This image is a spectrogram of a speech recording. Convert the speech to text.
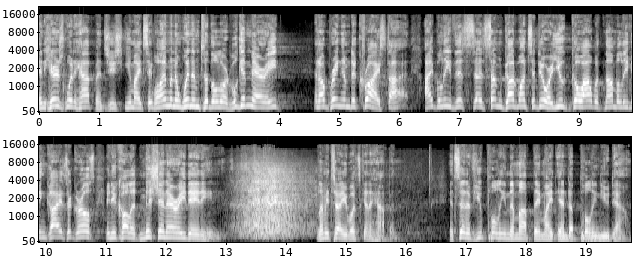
And here's what happens you, you might say, Well, I'm going to win him to the Lord. We'll get married, and I'll bring him to Christ. I, I believe this is something God wants to do. Or you go out with non believing guys or girls and you call it missionary dating. Let me tell you what's going to happen. Instead of you pulling them up, they might end up pulling you down.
